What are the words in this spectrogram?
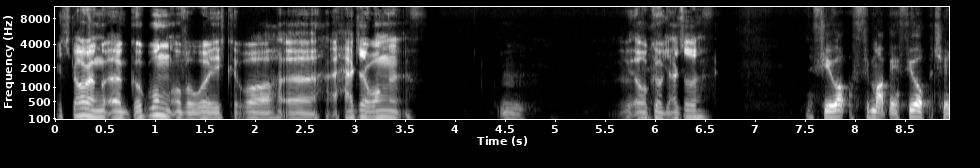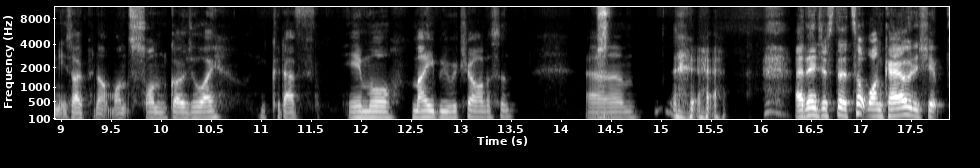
He scored a, good one other week. It was uh, a header, wasn't Mm. Or good header. a few a few might be a few opportunities open up once Son goes away. You could have him or maybe Richarlison. Um, and then just the top one K ownership.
